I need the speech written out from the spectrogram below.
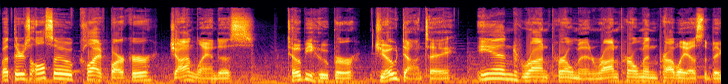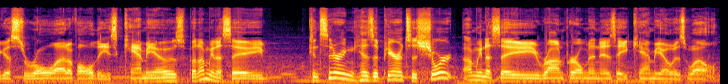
But there's also Clive Barker, John Landis, Tobe Hooper, Joe Dante, and Ron Perlman. Ron Perlman probably has the biggest role out of all these cameos, but I'm going to say, considering his appearance is short, I'm going to say Ron Perlman is a cameo as well.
